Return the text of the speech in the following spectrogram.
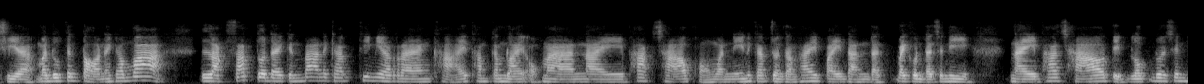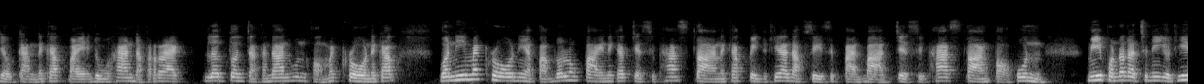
เชีย มาดูกันต่อนะครับว่า หลักทรัพย์ตัวใดกันบ้างนะครับ ที่มีแรงขายทำกำไรออกมาในภาคเช้าของวันนี้นะครับ จนทำให้ไปดันดัชไปกดดัชนี ในภาคเช้าติดลบด้วยเช่นเดียวกันนะครับ ไปดูห้าอันดับแรก เริ่มต้นจากทางด้านหุ้นของแมคโครนะครับวันนี้แมคโครเนี่ยปรับลดลงไปนะครับ75 สตางค์นะครับปิดอยู่ที่ระดับ 48 บาท 75 สตางค์ต่อหุ้น มีผลต่อดัชนีอยู่ที่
